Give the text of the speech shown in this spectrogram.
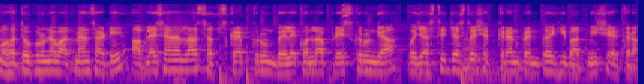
महत्त्वपूर्ण बातम्यांसाठी आपल्या चॅनलला सबस्क्राईब करून बेलेकॉनला प्रेस करून घ्या व जास्तीत जास्त शेतकऱ्यांपर्यंत ही बातमी शेअर करा.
